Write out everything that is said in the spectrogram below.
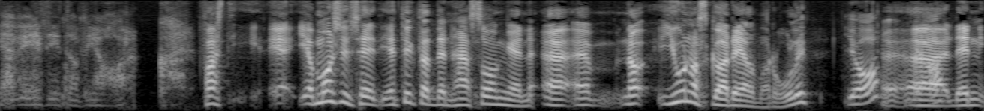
Jag vet inte om jag orkar. Fast jag, jag måste ju säga att jag tyckte att den här sången, äh, no, Jonas Gardell var rolig. Ja, Äh, ja. Den,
